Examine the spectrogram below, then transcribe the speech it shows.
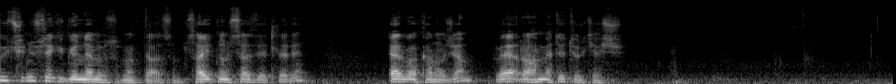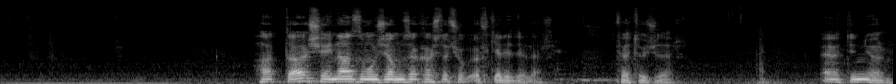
Üçünü sürekli gündemde tutmak lazım. Said Nursi Hazretleri, Erbakan Hocam ve rahmetli Türkeş. Hatta Şeyh Nazım hocamıza karşı da çok öfkelidirler. FETÖ'cüler. Evet dinliyorum.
